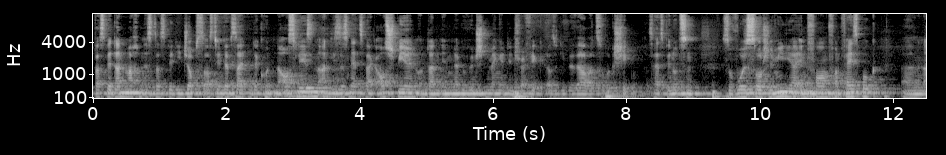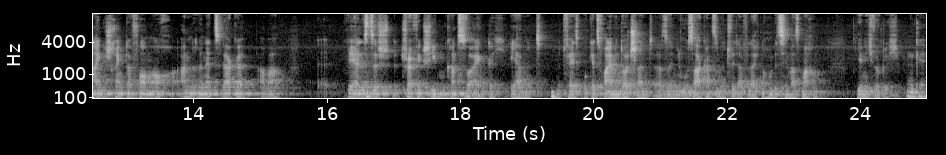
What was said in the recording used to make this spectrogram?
was wir dann machen, ist, dass wir die Jobs aus den Webseiten der Kunden auslesen, an dieses Netzwerk ausspielen und dann in einer gewünschten Menge den Traffic, also die Bewerber zurückschicken. Das heißt, wir nutzen sowohl Social Media in Form von Facebook, ähm, in eingeschränkter Form auch andere Netzwerke, aber äh, realistisch Traffic schieben kannst du eigentlich eher mit, mit Facebook, jetzt vor allem in Deutschland. Also in den USA kannst du mit Twitter vielleicht noch ein bisschen was machen. Hier nicht wirklich. Okay.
